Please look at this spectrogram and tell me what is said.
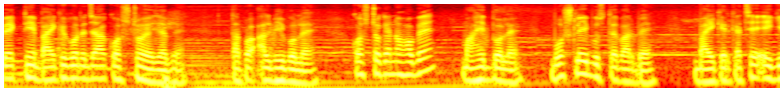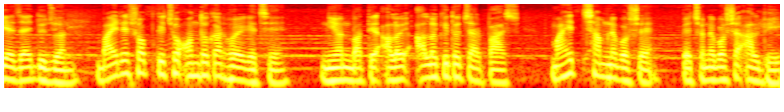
ব্যাগ নিয়ে বাইকে করে যাওয়া কষ্ট হয়ে যাবে। তারপর আলভি বলে, কষ্ট কেন হবে? মাহিদ বলে, বসলেই বুঝতে পারবে। বাইকের কাছে এগিয়ে যায় দুজন। বাইরে সব কিছু অন্ধকার হয়ে গেছে। নিয়ন বাতির আলোয় আলোকিত চারপাশ। মাহিদ সামনে বসে, পেছনে বসে আলভি।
